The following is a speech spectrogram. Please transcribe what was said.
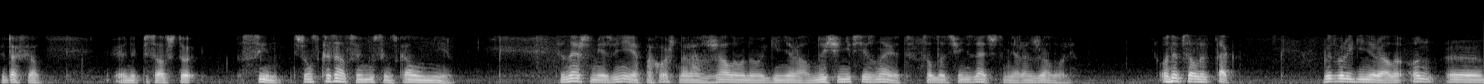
И так сказал, э, написал, что сын, что он сказал своему сыну, сказал он мне, ты знаешь, что меня, извини, я похож на разжалованного генерала. Но еще не все знают, солдаты еще не знают, что меня разжаловали. Он написал это так. Вызвали генерала. Он, э,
